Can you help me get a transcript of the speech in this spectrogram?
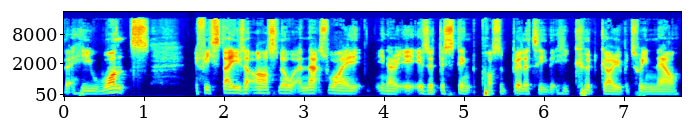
that he wants if he stays at Arsenal, and that's why you know it is a distinct possibility that he could go between now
